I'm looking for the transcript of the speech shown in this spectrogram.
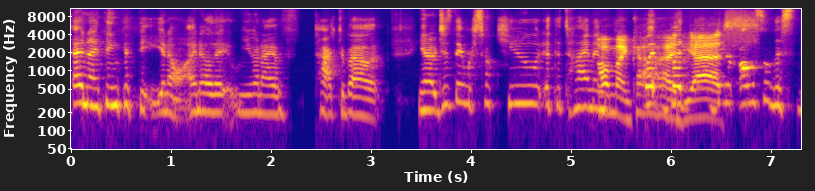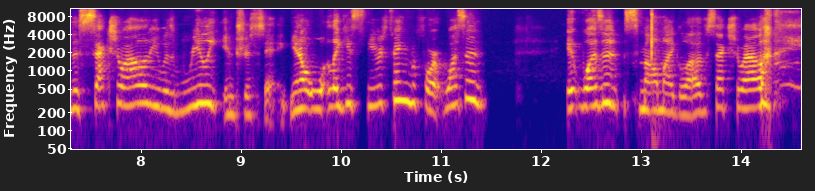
And I think that the, you know, I know that you and I have talked about, you know, just they were so cute at the time. And, oh my god, but, but yes. Also, this the sexuality was really interesting. You know, like you, you were saying before, it wasn't it wasn't smell my glove sexuality.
